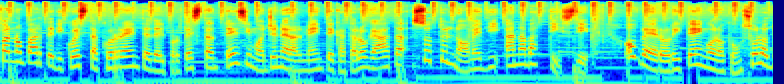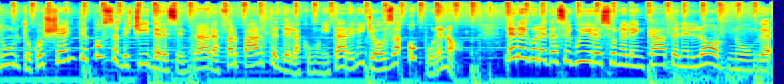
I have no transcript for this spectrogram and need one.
fanno parte di questa corrente del protestantesimo generalmente catalogata sotto il nome di anabattisti, ovvero ritengono che un solo adulto cosciente possa decidere se entrare a far parte della comunità religiosa oppure no. Le regole da seguire sono elencate nell'Ordnung,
